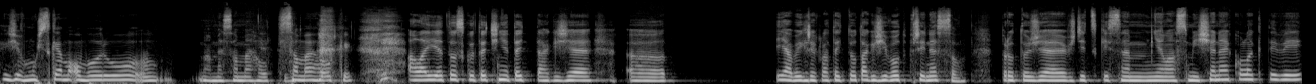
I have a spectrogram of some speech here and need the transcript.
Takže v mužském oboru Máme samé holky. Samé holky. Ale je to skutečně teď tak, že uh, já bych řekla, teď to tak život přinesl, protože vždycky jsem měla smíšené kolektivy,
